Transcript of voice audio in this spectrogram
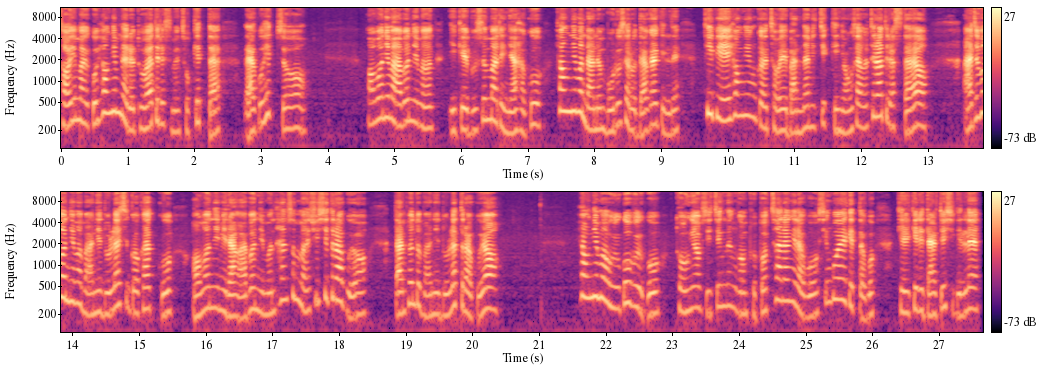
저희 말고 형님네를 도와드렸으면 좋겠다 라고 했죠. 어머님 아버님은 이게 무슨 말이냐 하고 형님은 나는 모르쇠로 나가길래 TV에 형님과 저의 만남이 찍힌 영상을 틀어드렸어요. 아주버님은 많이 놀라신 것 같고 어머님이랑 아버님은 한숨만 쉬시더라고요. 남편도 많이 놀랐더라고요. 형님은 울고불고 동의 없이 찍는 건 불법 촬영이라고 신고해야겠다고 길길이 날뛰시길래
